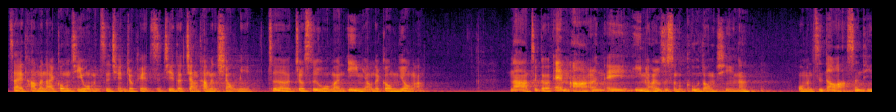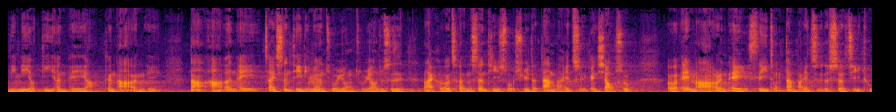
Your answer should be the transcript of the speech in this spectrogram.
在他们来攻击我们之前，就可以直接的将他们消灭。这就是我们疫苗的功用啊。那这个 mRNA 疫苗又是什么酷东西呢？我们知道啊，身体里面有 DNA 啊，跟 RNA。那 RNA 在身体里面的作用，主要就是来合成身体所需的蛋白质跟酵素，而 mRNA 是一种蛋白质的设计图。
